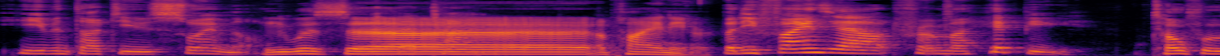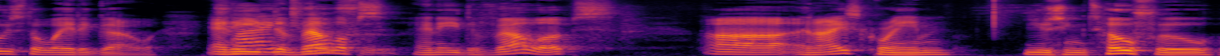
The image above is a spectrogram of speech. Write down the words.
he even thought to use soy milk he was uh, a pioneer. but he finds out from a hippie tofu's the way to go and Try he develops tofu. and he develops uh, an ice cream using tofu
